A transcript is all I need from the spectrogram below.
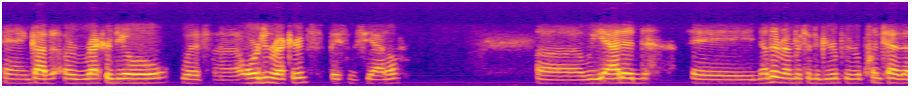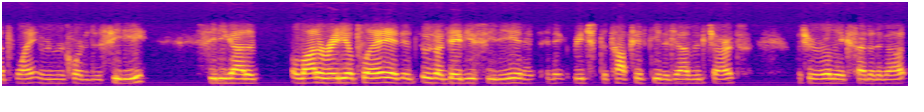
and got a record deal with uh, Origin Records, based in Seattle. Uh, we added a, another member to the group. We were quintet at that point, and we recorded a CD. CD got a, a lot of radio play. It, it was our debut CD, and it, and it reached the top 50 of the Jazz Week charts, which we were really excited about.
